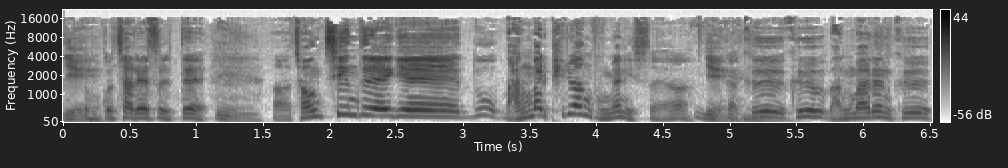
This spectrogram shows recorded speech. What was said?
예. 좀 고찰을 했을 때 음. 어, 정치인들에게도 막말이 필요한 국면이 있어요. 예. 그러니까 그, 그 막말은 그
